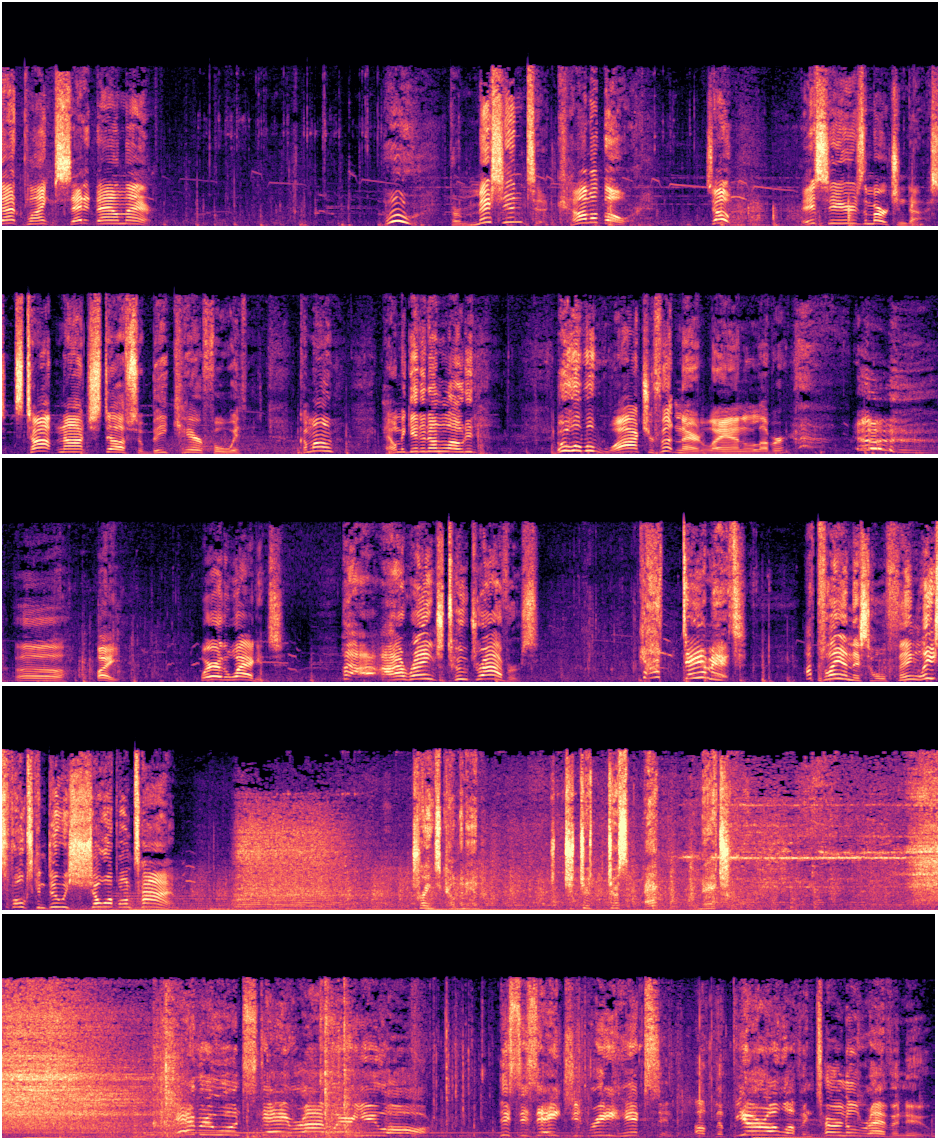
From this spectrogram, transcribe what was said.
that plank and set it down there. Whew! Permission to come aboard. So, this here's the merchandise. It's top-notch stuff, so be careful with it. Come on, help me get it unloaded. Ooh, ooh, ooh, watch your foot in there, landlubber. uh, wait. Where are the wagons? I, I arranged two drivers. God damn it! I planned this whole thing. Least folks can do is show up on time. Train's coming in. Just, just, just act natural. Everyone stay right where you are. This is Agent Reed Hickson of the Bureau of Internal Revenue.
